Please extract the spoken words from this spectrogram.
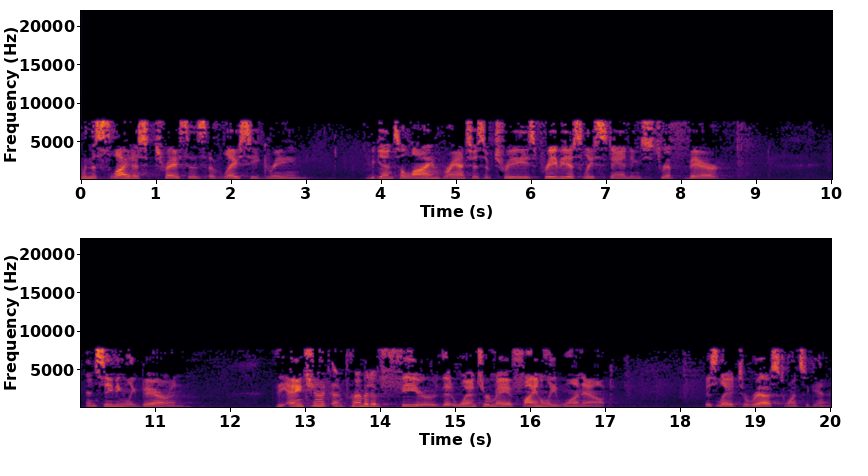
when the slightest traces of lacy green begin to line branches of trees previously standing stripped bare and seemingly barren, the ancient and primitive fear that winter may have finally won out is laid to rest once again.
